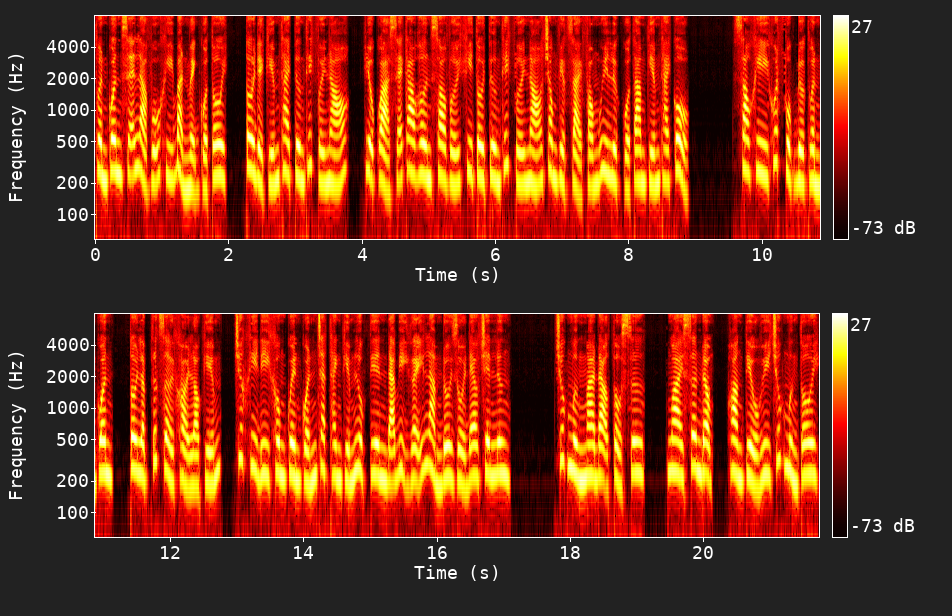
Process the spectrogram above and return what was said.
thuần quân sẽ là vũ khí bản mệnh của tôi, tôi để kiếm thai tương thích với nó, hiệu quả sẽ cao hơn so với khi tôi tương thích với nó trong việc giải phóng uy lực của tam kiếm thái cổ. Sau khi khuất phục được thuần quân, tôi lập tức rời khỏi lò kiếm, trước khi đi không quên quấn chặt thanh kiếm lục tiên đã bị gãy làm đôi rồi đeo trên lưng. Chúc mừng ma đạo tổ sư, ngoài sơn động, Hoàng Tiểu Huy chúc mừng tôi,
